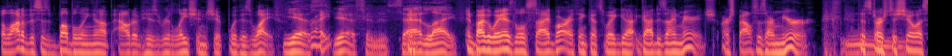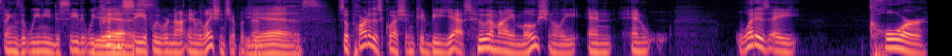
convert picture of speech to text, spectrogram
a lot of this is bubbling up out of his relationship with his wife. Yes. Right? Yes. And his sad life. And by the way, as a little sidebar, I think that's the way God, God designed marriage. Our spouse is our mirror that starts to mm. show us things that we need to see that we couldn't see if we were not in relationship with them. Yes. So part of this question could be yes, who am I emotionally and and what is a core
